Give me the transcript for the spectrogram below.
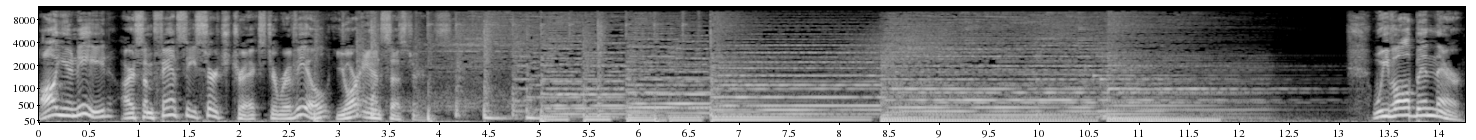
All you need are some fancy search tricks to reveal your ancestors. We've all been there.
